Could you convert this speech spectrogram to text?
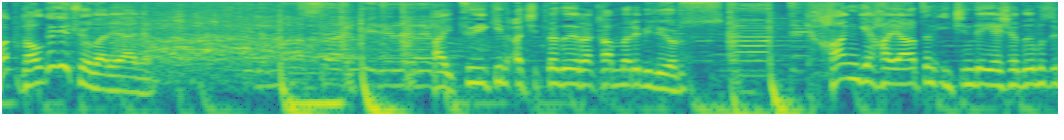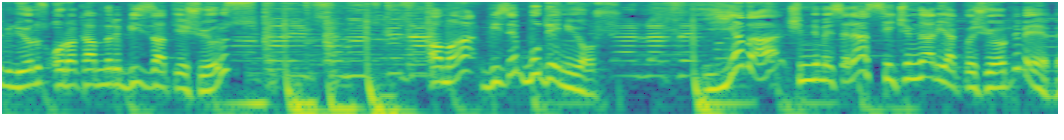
Bak dalga geçiyorlar yani. Hay TÜİK'in açıkladığı rakamları biliyoruz. Hangi hayatın içinde yaşadığımızı biliyoruz. O rakamları bizzat yaşıyoruz. Ama bize bu deniyor. Ya da şimdi mesela seçimler yaklaşıyor değil mi?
